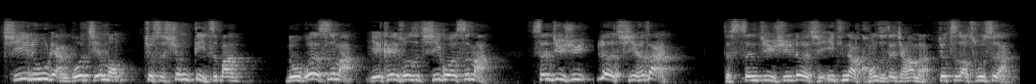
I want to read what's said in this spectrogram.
齐鲁两国结盟，就是兄弟之邦。鲁国的司马也可以说是齐国的司马。申巨须、乐齐何在？”这申巨须、乐齐一听到孔子在叫他们，就知道出事了。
